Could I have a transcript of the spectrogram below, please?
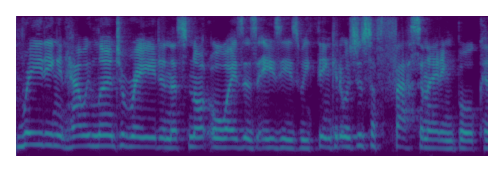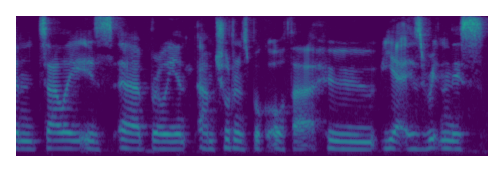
reading and how we learn to read, and it's not always as easy as we think. And it was just a fascinating book. And Sally is a brilliant um, children's book author who, yeah, has written this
